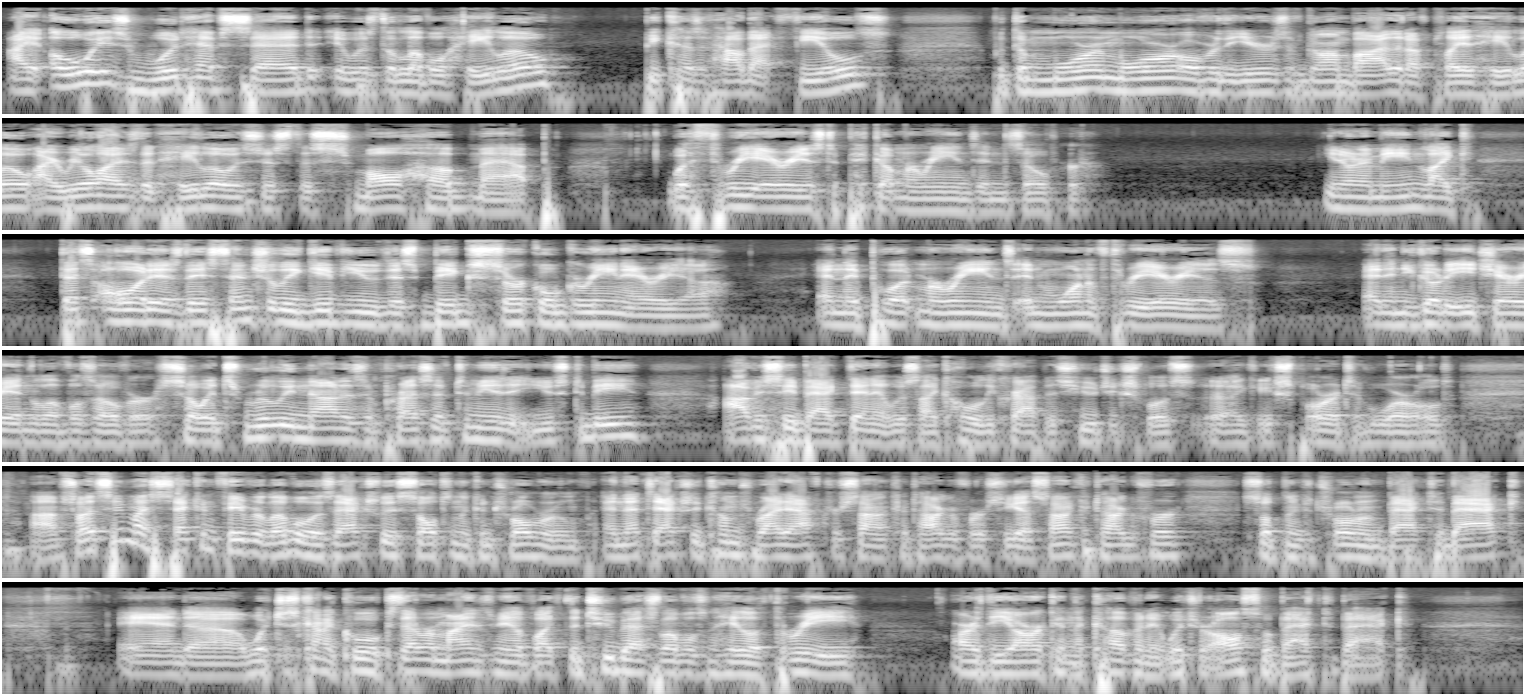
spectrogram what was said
I always would have said it was the level Halo because of how that feels. But the more and more over the years have gone by that I've played Halo, I realize that Halo is just this small hub map with three areas to pick up Marines and it's over. You know what I mean? Like, that's all it is. They essentially give you this big circle green area and they put Marines in one of three areas. And then you go to each area and the level's over. So it's really not as impressive to me as it used to be. Obviously, back then it was like, holy crap, this huge explos- like explorative world. Um, so I'd say my second favorite level is actually Assault in the Control Room, and that actually comes right after Silent Cartographer. So you got Silent Cartographer, Assault in the Control Room back to back. And uh, which is kind of cool because that reminds me of like the two best levels in Halo Three are the Ark and the Covenant, which are also back to back.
